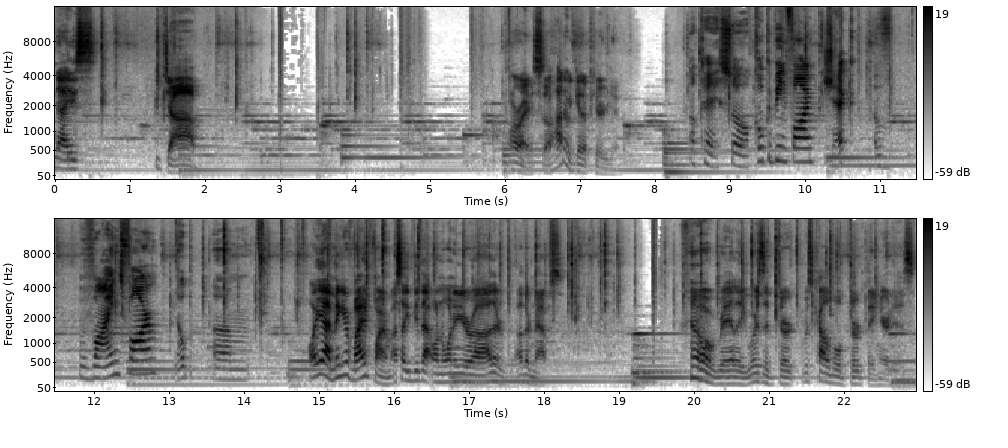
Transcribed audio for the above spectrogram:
Nice. Good job. Alright, so how do we get up here again? Okay, so coca bean farm, check. A v- vines farm, nope. Um, Oh yeah, make your vine farm. I saw you did that on one of your uh, other other maps. Oh really? Where's the dirt? Where's little dirt thing? Here it is.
